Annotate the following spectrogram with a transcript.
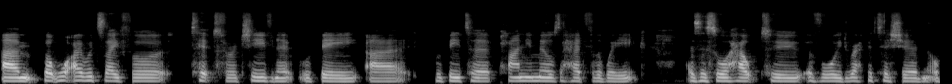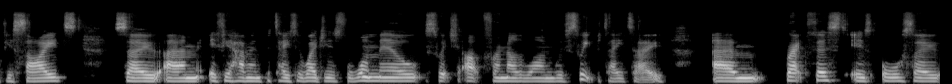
Um, but what I would say for tips for achieving it would be uh, would be to plan your meals ahead for the week, as this will help to avoid repetition of your sides. So um, if you're having potato wedges for one meal, switch it up for another one with sweet potato. Um, breakfast is also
